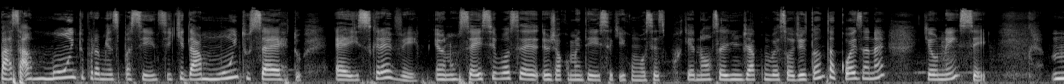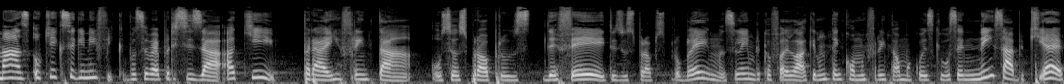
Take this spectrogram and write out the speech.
passar muito para minhas pacientes e que dá muito certo é escrever. Eu não sei se você, eu já comentei isso aqui com vocês porque nossa, a gente já conversou de tanta coisa, né, que eu nem sei. Mas o que que significa? Você vai precisar aqui para enfrentar os seus próprios defeitos e os próprios problemas. Lembra que eu falei lá que não tem como enfrentar uma coisa que você nem sabe o que é?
